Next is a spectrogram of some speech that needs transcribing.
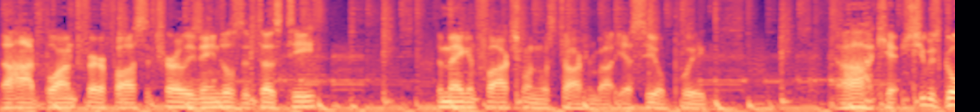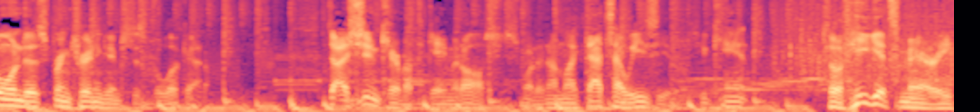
the hot blonde Farrah Fawcett, Charlie's Angels that does teeth. The Megan Fox one was talking about Yasiel Puig. Ah, I. She was going to spring training games just to look at him. Uh, She didn't care about the game at all. She just wanted. I'm like, that's how easy it is. You can't. So if he gets married,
